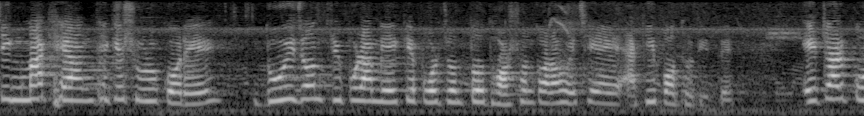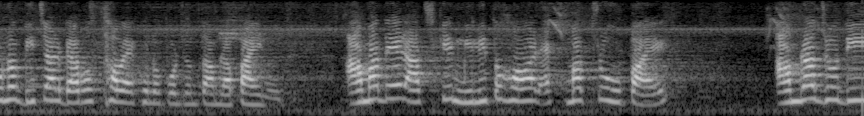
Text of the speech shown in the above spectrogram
চিংমা খেয়াং থেকে শুরু করে দুইজন ত্রিপুরা মেয়েকে পর্যন্ত ধর্ষণ করা হয়েছে একই পদ্ধতিতে। এটার কোনো বিচার ব্যবস্থাও এখনও পর্যন্ত আমরা পাইনি। আমাদের আজকে মিলিত হওয়ার একমাত্র উপায়, আমরা যদি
